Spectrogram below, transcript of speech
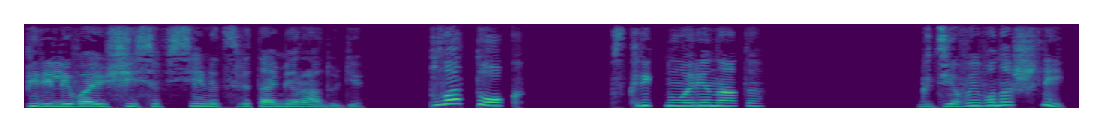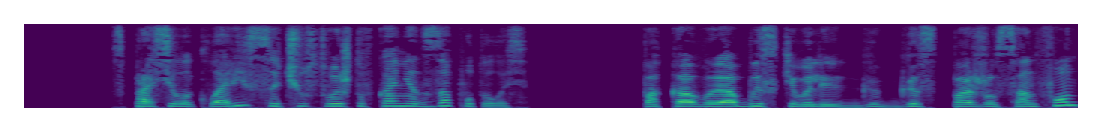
переливающийся всеми цветами радуги. «Платок!» — вскрикнула Рената. «Где вы его нашли?» — спросила Кларисса, чувствуя, что в конец запуталась. Пока вы обыскивали госпожу Санфон,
